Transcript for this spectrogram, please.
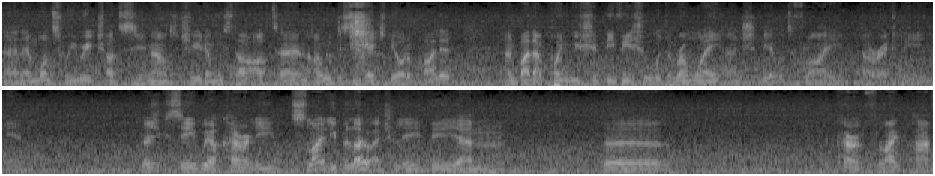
and then once we reach our decision altitude and we start our turn I will disengage the autopilot and by that point we should be visual with the runway and should be able to fly directly in. So as you can see we are currently slightly below actually the um, the, the current flight path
